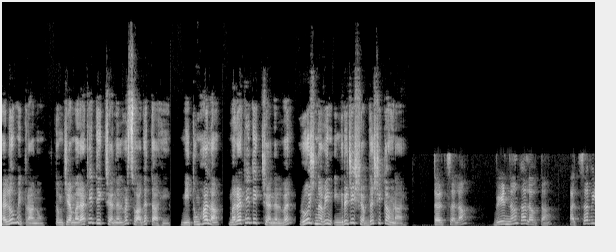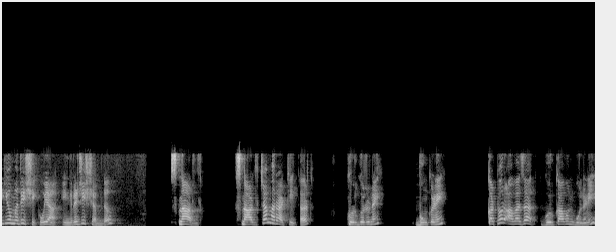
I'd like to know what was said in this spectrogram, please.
हॅलो मित्रांनो तुमच्या मराठी दिग चॅनलवर स्वागत आहे. मी तुम्हाला मराठी दिग चॅनलवर रोज नवीन इंग्रजी शब्द शिकवणार. तर चला वेळ न घालवता आजचा व्हिडिओमध्ये शिकूया इंग्रजी शब्द. स्नार्ल स्नार्लच्या मराठीत अर्थ गुरगुरणे भुंकणे कठोर आवाजात गुरकावून बोलणे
